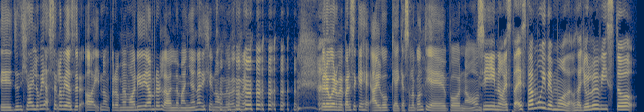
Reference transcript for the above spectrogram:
eh, yo dije, ay, lo voy a hacer, lo voy a hacer. Ay, no, pero me morí de hambre la- en la mañana. Dije, no, me voy a comer. pero bueno, me parece que es algo que hay que hacerlo con tiempo, ¿no? Sí, no, está, está muy de moda. O sea, yo lo he visto,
